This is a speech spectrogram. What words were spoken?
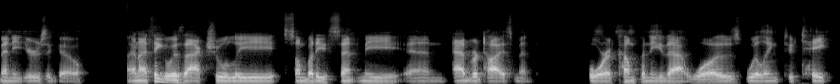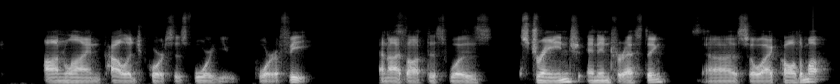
many years ago. And I think it was actually somebody sent me an advertisement for a company that was willing to take online college courses for you for a fee. And I thought this was strange and interesting. Uh, so I called them up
